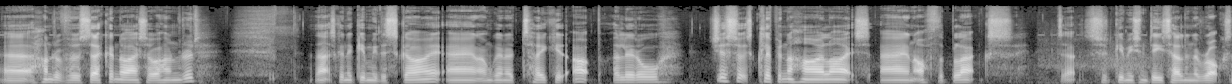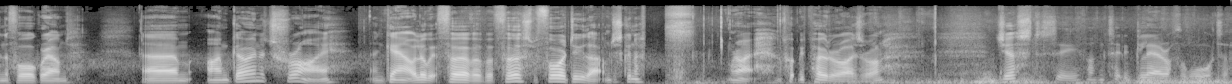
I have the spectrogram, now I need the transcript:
Uh, 100th of a second, ISO 100. That's going to give me the sky and I'm going to take it up a little just so it's clipping the highlights and off the blacks. That should give me some detail in the rocks in the foreground. Um, I'm going to try and get out a little bit further but first before I do that I'm just going to right put my polarizer on just to see if I can take the glare off the water.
